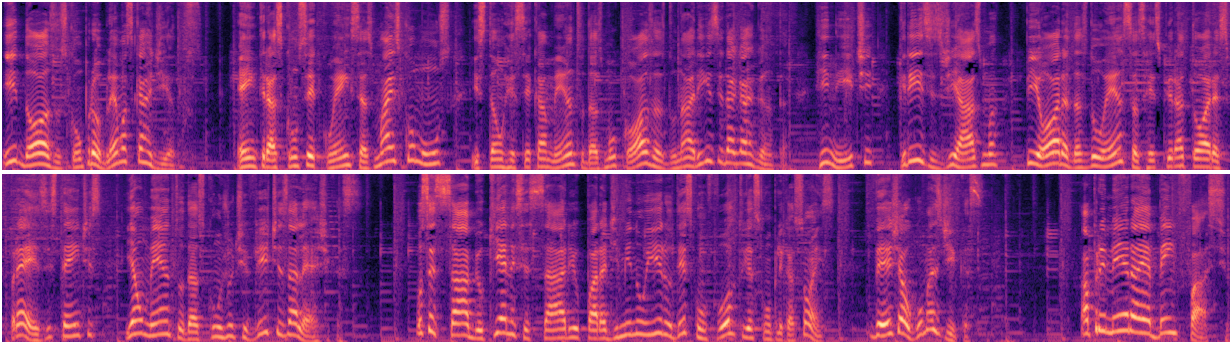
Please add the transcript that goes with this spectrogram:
e idosos com problemas cardíacos. Entre as consequências mais comuns estão ressecamento das mucosas do nariz e da garganta, rinite, crises de asma, piora das doenças respiratórias pré-existentes e aumento das conjuntivites alérgicas. Você sabe o que é necessário para diminuir o desconforto e as complicações? Veja algumas dicas. A primeira é bem fácil:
